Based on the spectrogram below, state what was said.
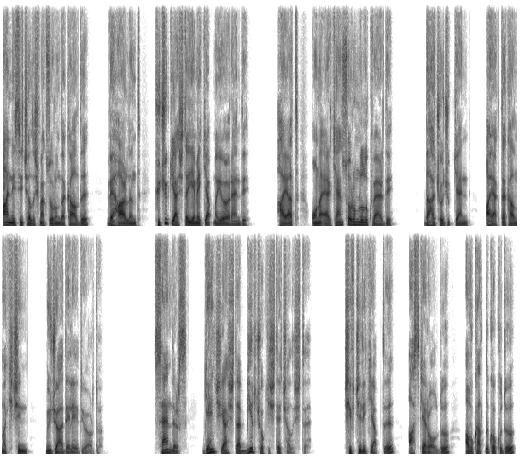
Annesi çalışmak zorunda kaldı ve Harland küçük yaşta yemek yapmayı öğrendi. Hayat ona erken sorumluluk verdi. Daha çocukken ayakta kalmak için mücadele ediyordu. Sanders genç yaşta birçok işte çalıştı. Çiftçilik yaptı, asker oldu, avukatlık okudu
